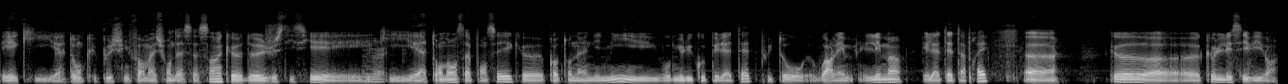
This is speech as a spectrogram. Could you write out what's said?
et qui a donc plus une formation d'assassin que de justicier, et Ouais. qui a tendance à penser que quand on a un ennemi, il vaut mieux lui couper la tête, plutôt voir les, les mains et la tête après, euh, que, euh, que le laisser vivre.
